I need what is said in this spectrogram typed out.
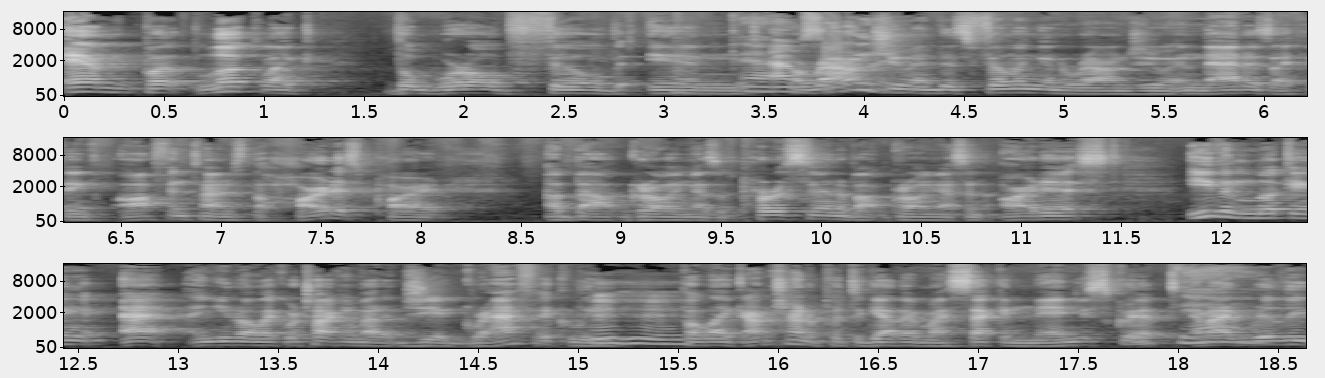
and but look like the world filled in Yeah. around you and is filling in around you and that is I think oftentimes the hardest part about growing as a person, about growing as an artist. Even looking at, and you know, like we're talking about it geographically, but like I'm trying to put together my second manuscript, and I Mm-hmm. Yeah. really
